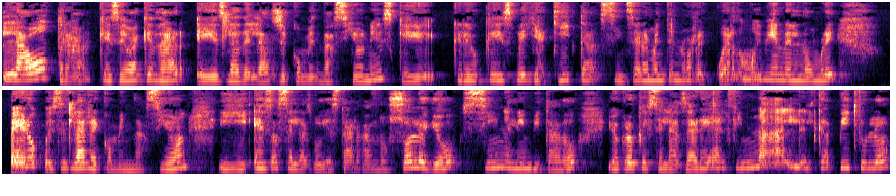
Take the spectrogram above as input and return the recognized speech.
la otra que se va a quedar es la de las recomendaciones, que creo que es Bellaquita, sinceramente no recuerdo muy bien el nombre, pero pues es la recomendación y esas se las voy a estar dando solo yo, sin el invitado. Yo creo que se las daré al final del capítulo.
